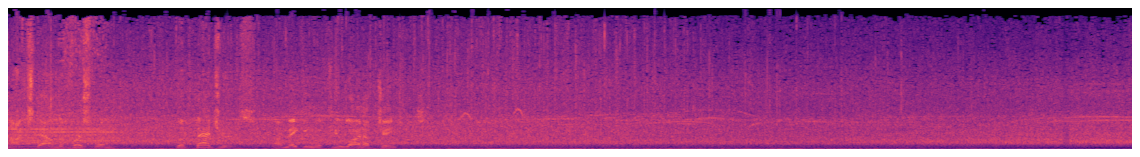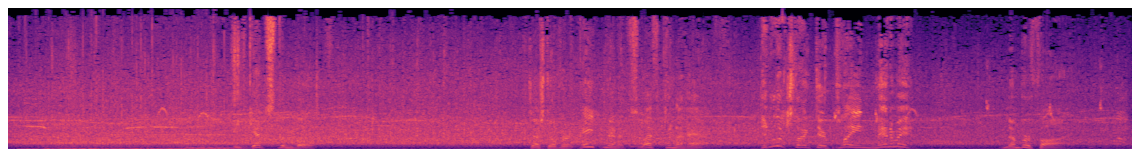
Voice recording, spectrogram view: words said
Knocks down the first one. The Badgers are making a few lineup changes. He gets them both. Just over eight minutes left in the half. It looks like they're playing man-to-man. Number five. Come up.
